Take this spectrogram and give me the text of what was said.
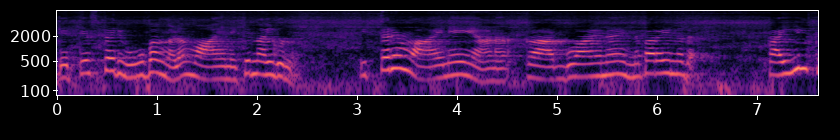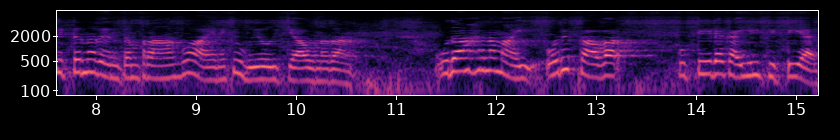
വ്യത്യസ്ത രൂപങ്ങളും വായനയ്ക്ക് നൽകുന്നു. ഇത്തരം വായനയെയാണ് പ്രാഗ്വായന എന്ന് പറയുന്നത്. കയ്യിൽ കിട്ടുന്നതെന്തും പ്രാഗ് വായനയ്ക്ക് ഉപയോഗിക്കാവുന്നതാണ്. ഉദാഹരണമായി ഒരു കവർ കുട്ടിയുടെ കയ്യിൽ കിട്ടിയാൽ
